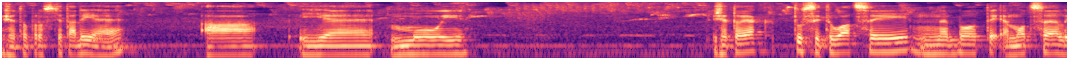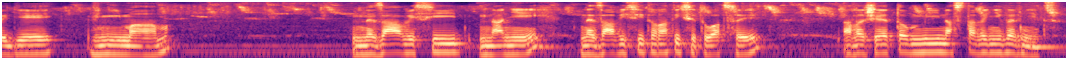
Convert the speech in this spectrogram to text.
Že to prostě tady je a je můj že to, jak tu situaci nebo ty emoce lidi vnímám, nezávisí na nich, nezávisí to na té situaci, ale že je to mý nastavení vevnitř.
